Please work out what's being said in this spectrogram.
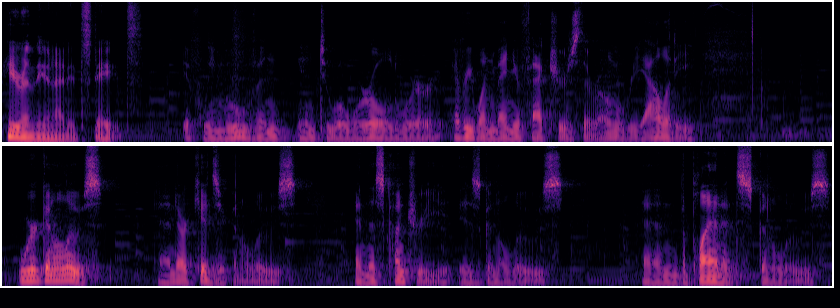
here in the United States. If we move in, into a world where everyone manufactures their own reality, we're going to lose, and our kids are going to lose, and this country is going to lose, and the planet's going to lose.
